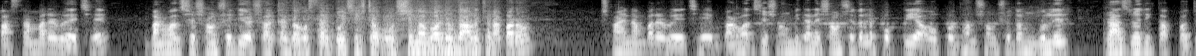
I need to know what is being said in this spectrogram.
পাঁচ নম্বরে রয়েছে বাংলাদেশের সংসদীয় সরকার ব্যবস্থার বৈশিষ্ট্য ও সীমাবদ্ধতা আলোচনা করো। ছয় নম্বরে রয়েছে বাংলাদেশের সংবিধানের সংশোধনের প্রক্রিয়া ও প্রধান সংশোধনগুলির রাজনৈতিক তাৎপর্য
